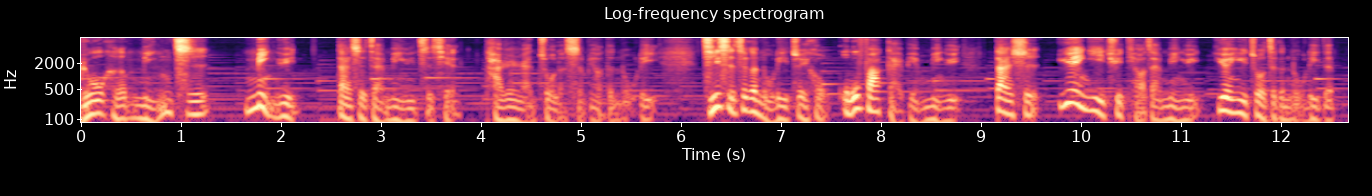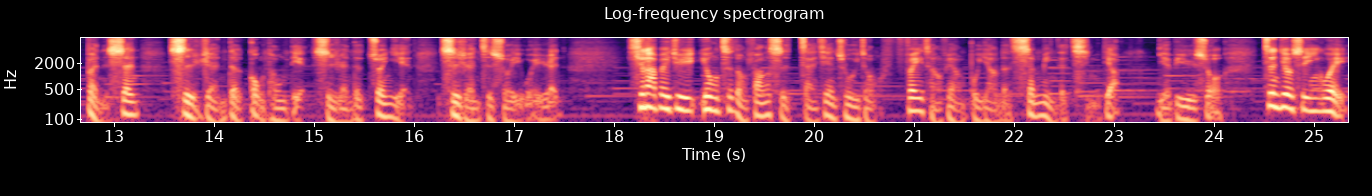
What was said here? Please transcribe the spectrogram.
如何明知命运，但是在命运之前，他仍然做了什么样的努力？即使这个努力最后无法改变命运，但是愿意去挑战命运，愿意做这个努力的本身是人的共同点，是人的尊严，是人之所以为人。希腊悲剧用这种方式展现出一种非常非常不一样的生命的情调。也比如说，正就是因为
